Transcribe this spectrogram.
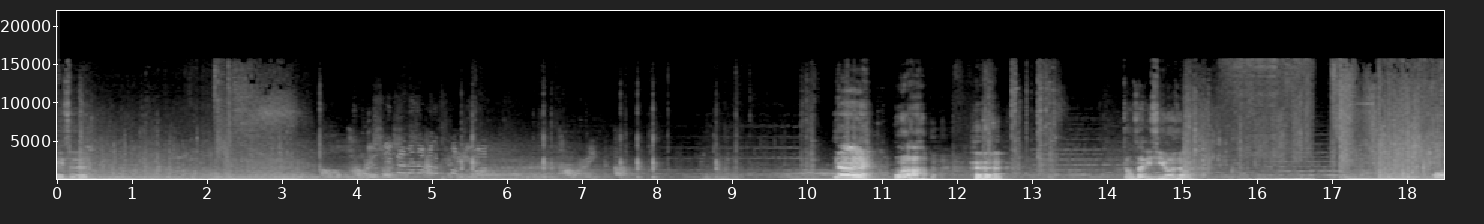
这次，耶，过了，总算你气有什么？哦，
